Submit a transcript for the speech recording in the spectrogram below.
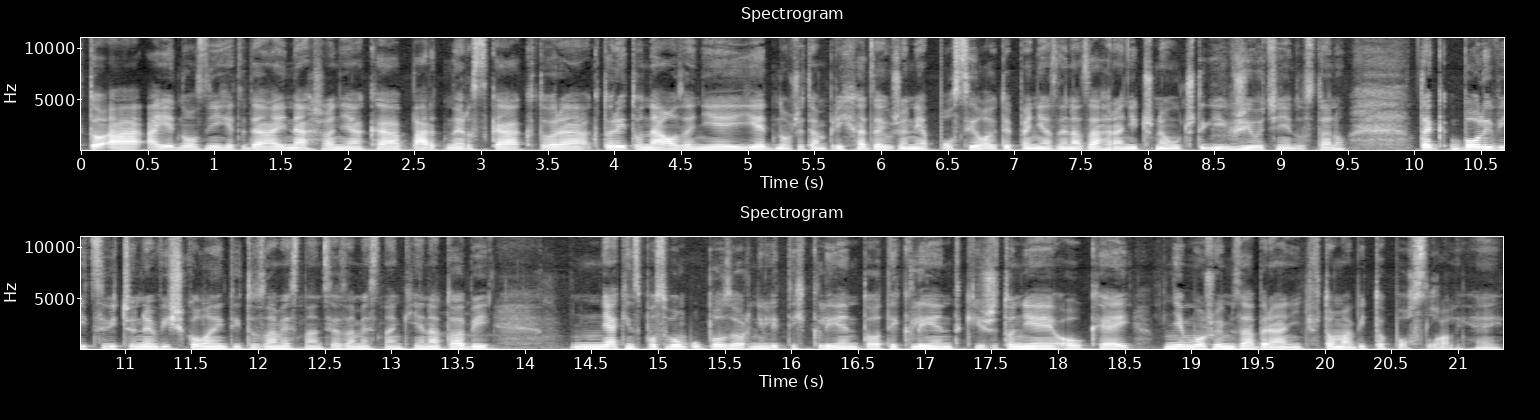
kto, a, a jednou z nich je teda aj naša nejaká partnerská, ktorá, ktorej to naozaj nie je jedno, že tam prichádzajú ženy a posielajú tie peniaze na zahraničné účty, ich v živote nedostanú, tak boli vycvičené, vyškolení títo zamestnanci a zamestnanky na to, aby nejakým spôsobom upozornili tých klientov, tie klientky, že to nie je OK, nemôžu im zabrániť v tom, aby to poslali. Hej.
